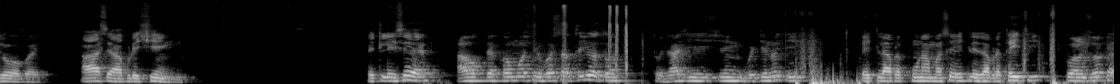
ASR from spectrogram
જુઓ ભાઈ આ છે આપણી સિંગ એટલી છે? આ વખતે કમોસમી વરસાદ થયો હતો તો જાજી સિંગ વધી નહોતી. એટલે આપણે ખૂણામાં છે એટલી જ આપણે થઈ હતી. પણ જો કે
